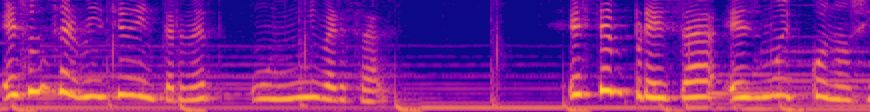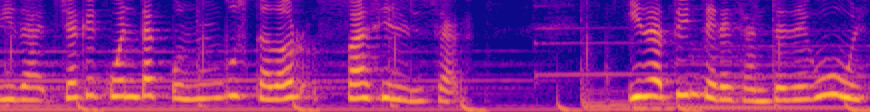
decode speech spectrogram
es un servicio de Internet universal. Esta empresa es muy conocida ya que cuenta con un buscador fácil de usar. Y dato interesante de Google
